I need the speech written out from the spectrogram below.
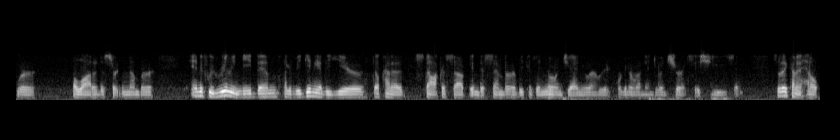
we're allotted a certain number. And if we really need them, like at the beginning of the year, they'll kind of stock us up in December because they know in January we're, going to run into insurance issues. And so they kind of help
